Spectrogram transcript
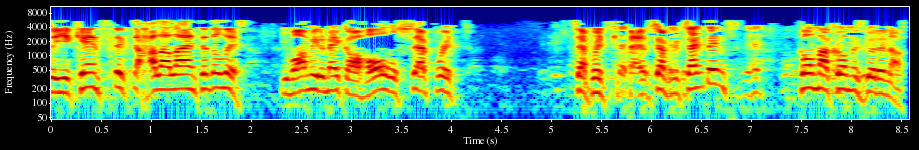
So you can't stick the halala into the list. You want me to make a whole separate, separate, uh, separate sentence? Kol makom is good enough,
